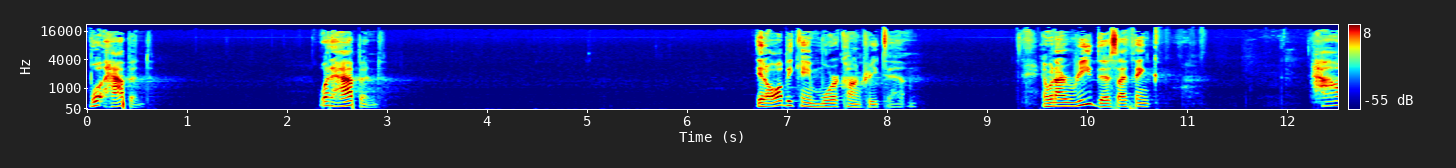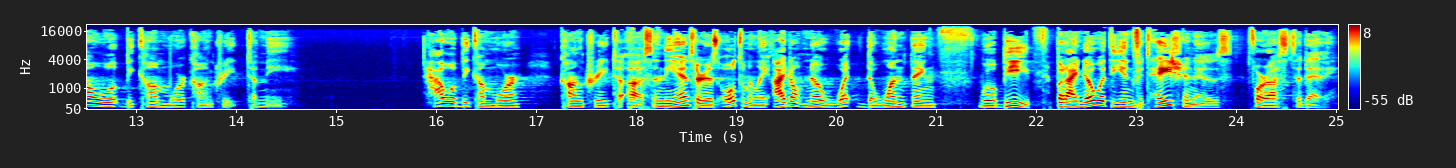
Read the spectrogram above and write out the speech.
What happened? What happened? It all became more concrete to him. And when I read this, I think, how will it become more concrete to me? How will it become more concrete to us? And the answer is ultimately, I don't know what the one thing will be, but I know what the invitation is for us today.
